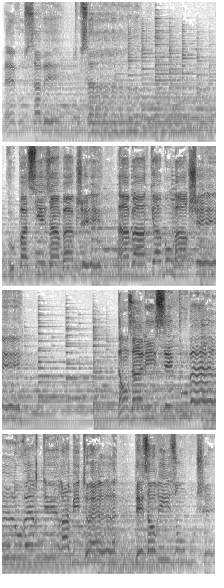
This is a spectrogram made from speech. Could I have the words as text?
Mais vous savez tout ça. Vous passiez un bac G, un bac à bon marché. Dans un lycée poubelle, l'ouverture habituelle des horizons bouchés.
